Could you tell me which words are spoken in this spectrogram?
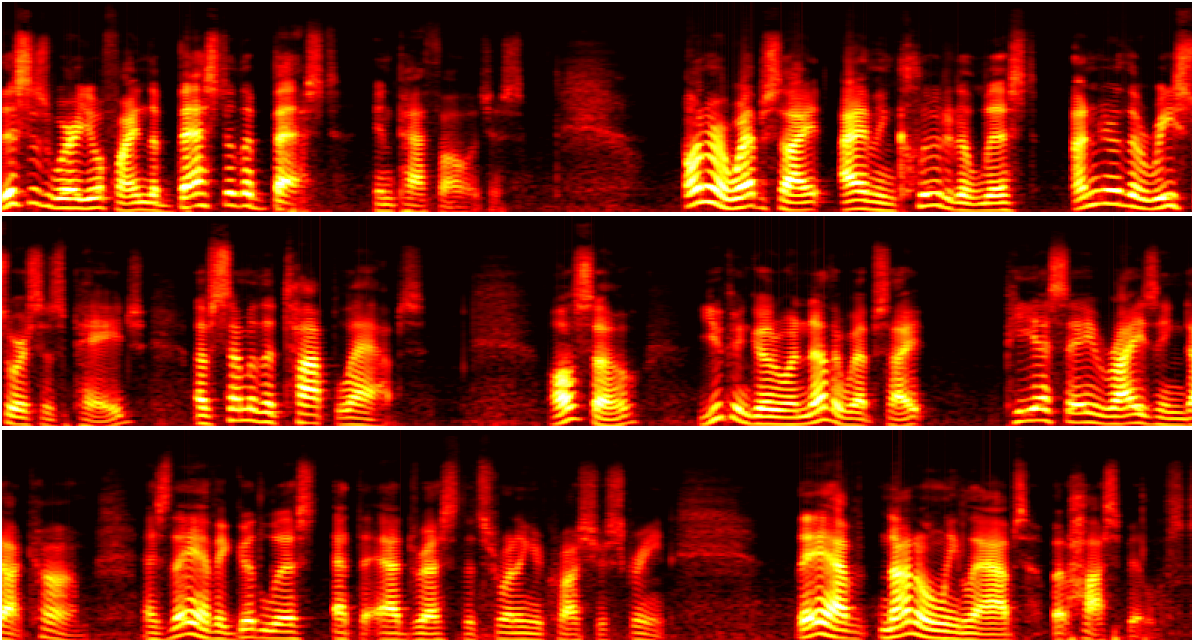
This is where you'll find the best of the best in pathologists. On our website, I have included a list under the resources page of some of the top labs. Also, you can go to another website psarising.com, as they have a good list at the address that's running across your screen. They have not only labs, but hospitals.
